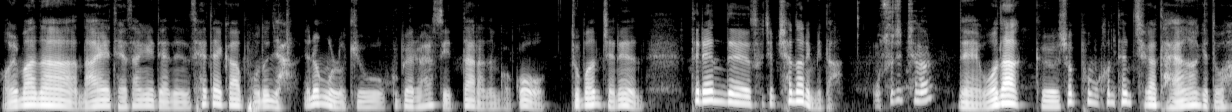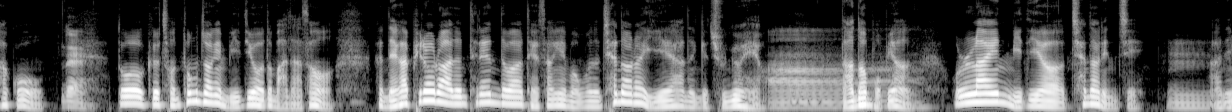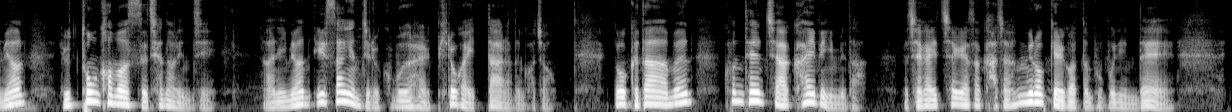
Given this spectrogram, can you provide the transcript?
얼마나 나의 대상이 되는 세대가 보느냐 이런 걸로 규, 구별을 할 수 있다라는 거고 두 번째는 트렌드 수집 채널입니다. 어, 수집 채널? 네, 워낙 그 쇼폼 콘텐츠가 다양하기도 하고 네. 또그 전통적인 미디어도 많아서 그 내가 필요로 하는 트렌드와 대상에 머무는 채널을 이해하는 게 중요해요. 아. 나눠 보면 온라인 미디어 채널인지 음. 아니면 유통 커머스 채널인지 아니면 일상인지를 구분할 필요가 있다라는 거죠. 또 그 다음은 콘텐츠 아카이빙입니다. 제가 이 책에서 가장 흥미롭게 읽었던 부분인데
